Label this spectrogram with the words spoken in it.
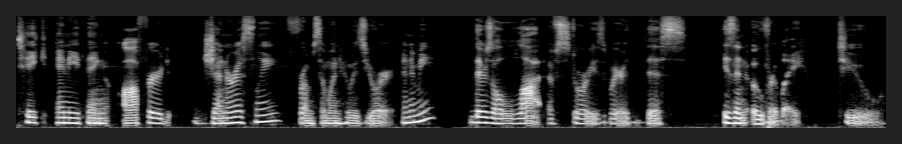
take anything offered generously from someone who is your enemy. There's a lot of stories where this is an overlay to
